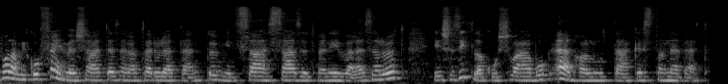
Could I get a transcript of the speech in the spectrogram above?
Valamikor fenyves állt ezen a területen több mint 100-150 évvel ezelőtt, és az itt lakó svábok elhallották ezt a nevet.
